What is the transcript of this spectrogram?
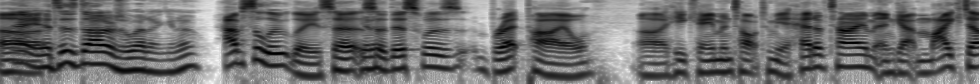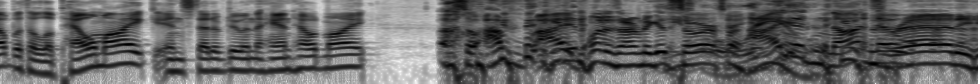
Uh, hey, it's his daughter's wedding. You know. absolutely. So Get so it? this was Brett Pyle. Uh, he came and talked to me ahead of time and got mic'd up with a lapel mic instead of doing the handheld mic. So I, I, didn't want his arm to get sore. For. I did He not he was know ready.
